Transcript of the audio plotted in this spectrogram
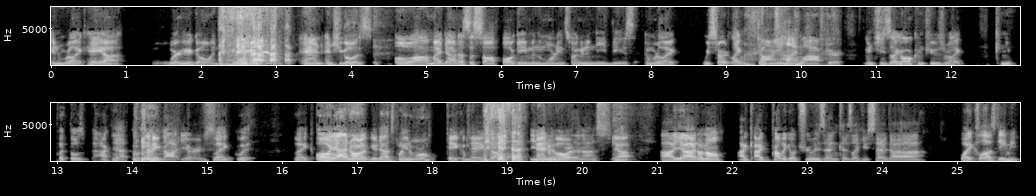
and we're like, hey, uh, where are you going? and and she goes, "Oh, uh, my dad has a softball game in the morning, so I'm gonna need these." And we're like, we start like dying Dying. of laughter, and she's like all confused. We're like, "Can you put those back?" Yeah, those are not yours. Like what? Like oh yeah, Oh. no, no, your dad's playing tomorrow. Take them. Okay, go. you Hand need it them more than us. Yeah, Uh, yeah, I don't know. I, I'd probably go Trulies then because, like you said, uh, White Claws gave me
